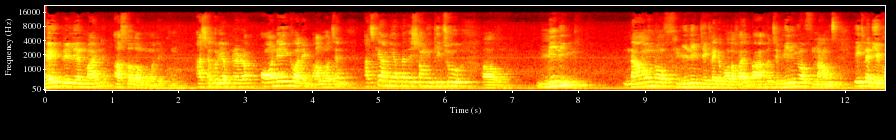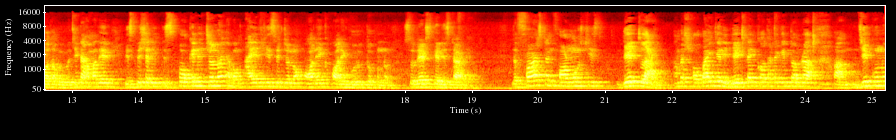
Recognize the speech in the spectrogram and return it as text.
হে ব্রিলিয়ান মাইন্ড আসসালামু আলাইকুম। আশা করি আপনারা অনেক অনেক ভালো আছেন। আজকে আমি আপনাদের সঙ্গে কিছু মিনিং নাউন অফ মিনিং যেগুলোকে বলা হয়, বা হচ্ছে মিনিং অফ নাউন্স এগুলা নিয়ে কথা বলব, যেটা আমাদের স্পেশালি স্পোকেনের জন্য এবং আইএলটিএস এর জন্য অনেক অনেক গুরুত্বপূর্ণ। So let's get started the first and foremost is deadline আমরা সবাই জানি ডেডলাইন কথাটা কিন্তু আমরা যে কোনো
